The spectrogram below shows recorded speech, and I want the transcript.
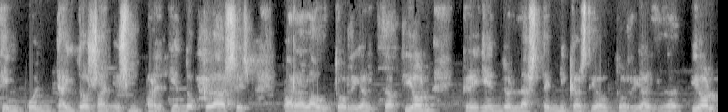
52 años impartiendo clases para la autorrealización, creyendo en las técnicas de autorrealización,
